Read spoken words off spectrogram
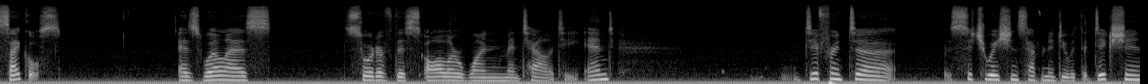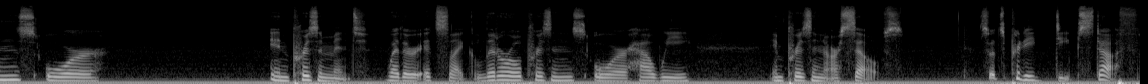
cycles, as well as sort of this all or one mentality. And different uh, situations having to do with addictions or imprisonment whether it's like literal prisons or how we imprison ourselves. So it's pretty deep stuff.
